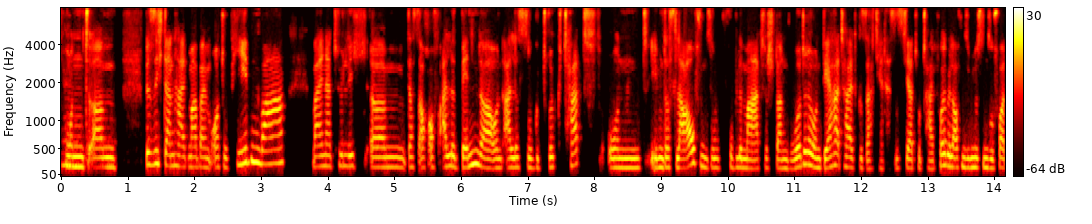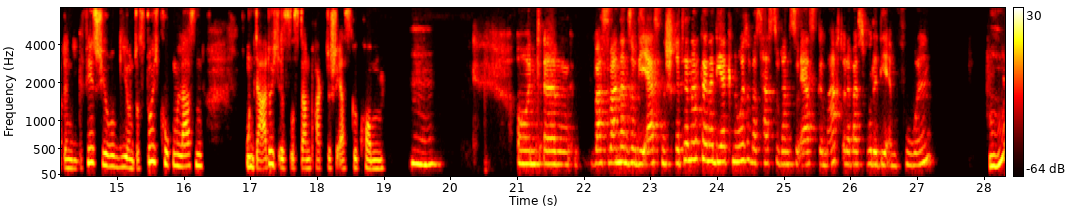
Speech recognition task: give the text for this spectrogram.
Mhm. Und ähm, bis ich dann halt mal beim Orthopäden war, weil natürlich ähm, das auch auf alle Bänder und alles so gedrückt hat und eben das Laufen so problematisch dann wurde. Und der hat halt gesagt, ja, das ist ja total vollgelaufen, Sie müssen sofort in die Gefäßchirurgie und das durchgucken lassen. Und dadurch ist es dann praktisch erst gekommen. Hm. Und ähm, was waren dann so die ersten Schritte nach deiner Diagnose? Was hast du dann zuerst gemacht oder was wurde dir empfohlen? Mhm.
